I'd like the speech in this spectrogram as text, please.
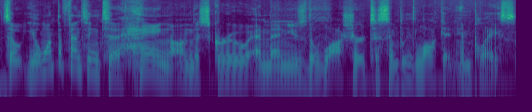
So you'll want the fencing to hang on the screw and then use the washer to simply lock it in place.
